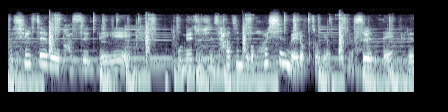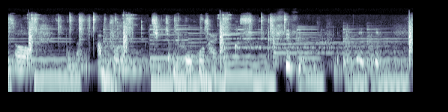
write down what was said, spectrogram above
그 실제로 봤을 때 보내주신 사진보다 훨씬 매력적이었거든요. 쓸 때. 그래서 저는 앞으로는 직접 보고 살 것 같습니다.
